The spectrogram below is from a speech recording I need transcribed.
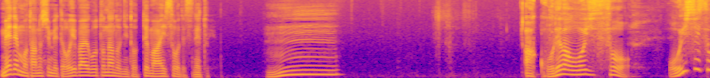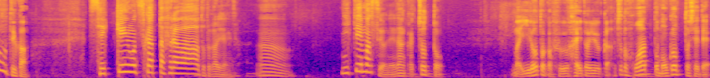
目でも楽しめてお祝い事などにとっても合いそうですねという。うーん。あこれは美味しそう。美味しそうというか石鹸を使ったフラワーアートとかあるじゃないですか。うん。似てますよね。なんかちょっとまあ色とか風合いというかちょっとほわっともこっとしてて。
